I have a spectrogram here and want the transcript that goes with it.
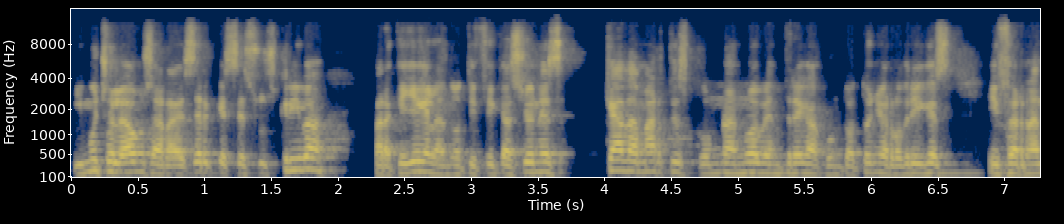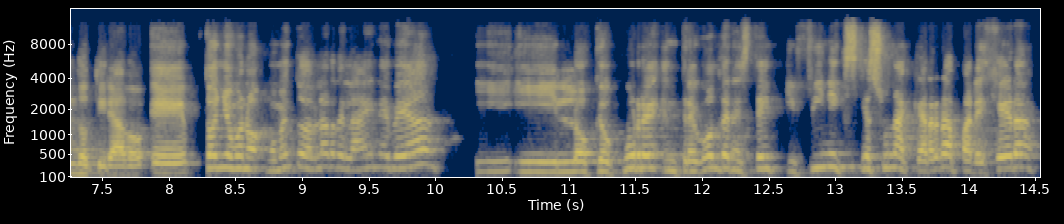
y mucho le vamos a agradecer que se suscriba para que lleguen las notificaciones cada martes con una nueva entrega junto a Toño Rodríguez y Fernando Tirado. Eh, Toño, bueno, momento de hablar de la NBA y, y, lo que ocurre entre Golden State y Phoenix, que es una carrera parejera.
